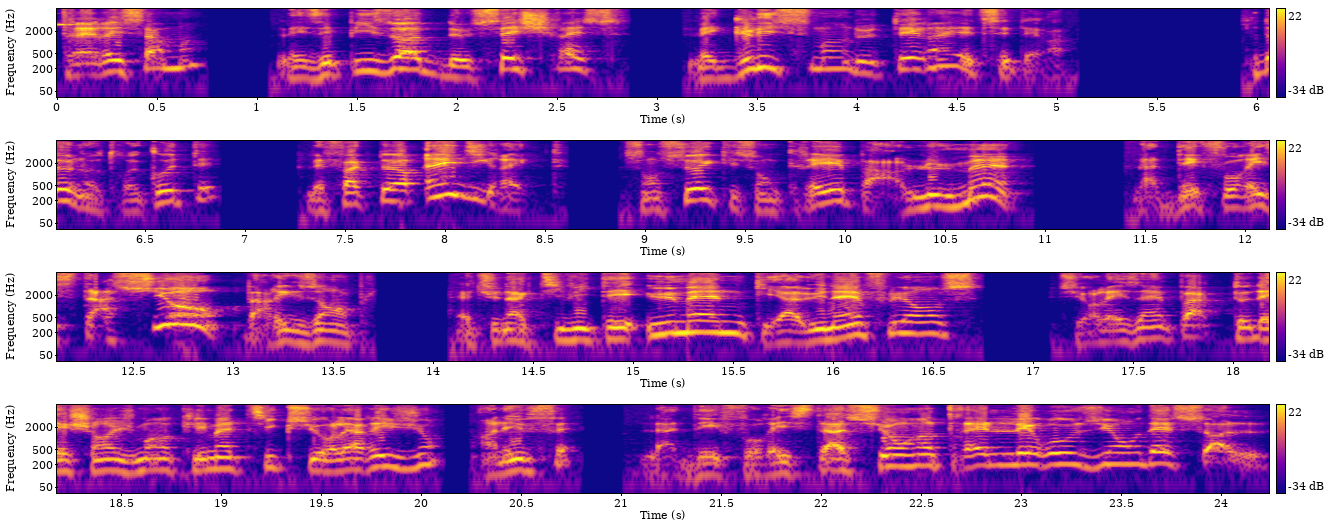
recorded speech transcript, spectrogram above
très récemment, les épisodes de sécheresse, les glissements de terrain, etc. De notre côté, les facteurs indirects sont ceux qui sont créés par l'humain. La déforestation, par exemple, est une activité humaine qui a une influence sur les impacts des changements climatiques sur la région. En effet, la déforestation entraîne l'érosion des sols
